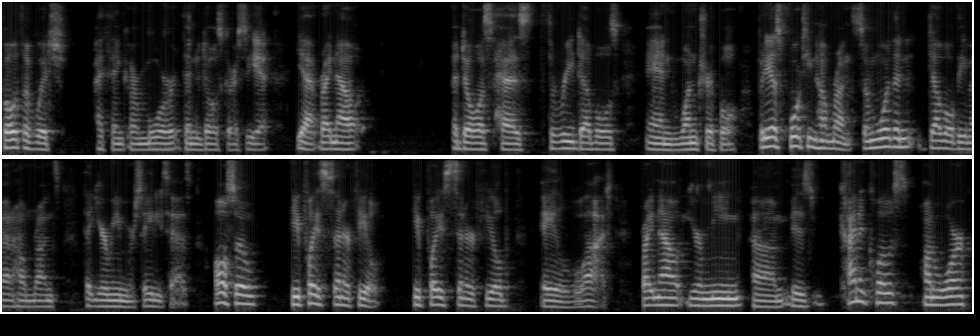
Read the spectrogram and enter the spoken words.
both of which I think are more than Adolis Garcia. Yeah, right now Adolis has three doubles and one triple, but he has 14 home runs, so more than double the amount of home runs that Yermin Mercedes has. Also, he plays center field. He plays center field a lot. Right now, Yermin um, is kind of close on WAR.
